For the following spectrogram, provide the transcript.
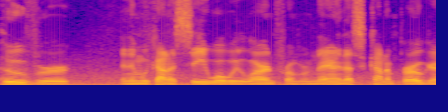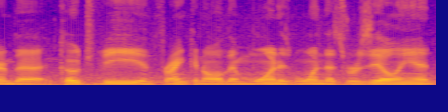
Hoover, and then we kind of see what we learned from from there. And that's the kind of program that Coach V and Frank and all them one is one that's resilient.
